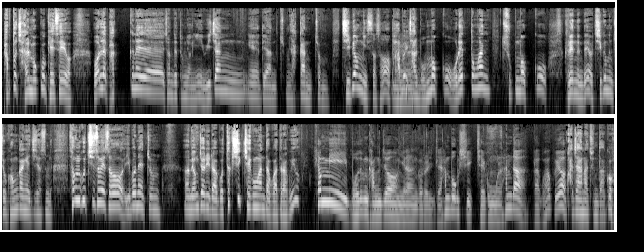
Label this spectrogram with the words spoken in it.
밥도 잘 먹고 계세요. 원래 박 박근혜 전 대통령이 위장에 대한 좀 약간 좀 지병이 있어서 밥을 네. 잘못 먹고 오랫동안 죽 먹고 그랬는데요. 지금은 좀 건강해지셨습니다. 서울구치소에서 이번에 좀 어, 명절이라고 특식 제공한다고 하더라고요. 현미 모듬 강정이라는 거를 이제 한 봉씩 제공을 한다라고 하고요. 과자 하나 준다고?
